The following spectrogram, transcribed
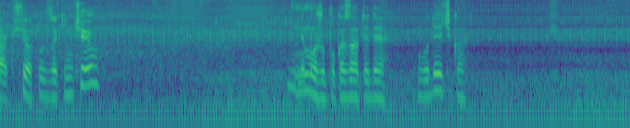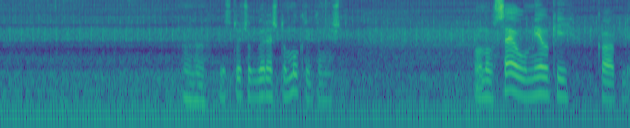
Так, все, тут закінчив. Не можу показати, де водичка. Ага, листочок береш, то мокрий, звісно. Воно все у мілкій каплі.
